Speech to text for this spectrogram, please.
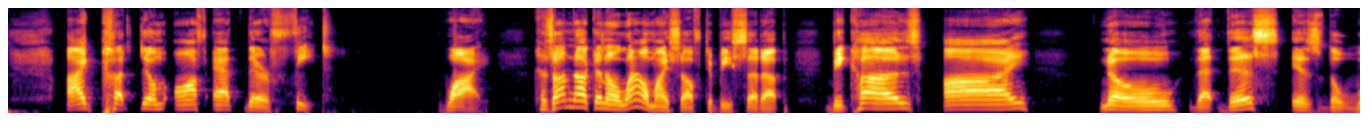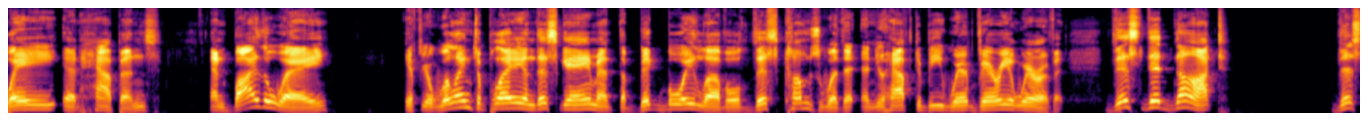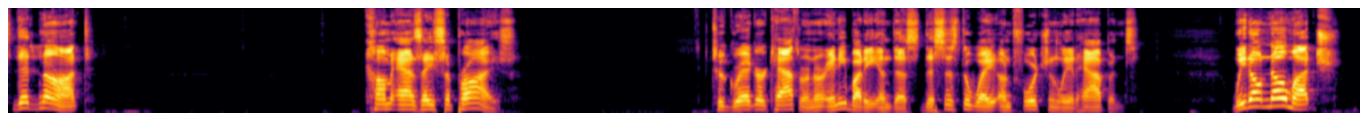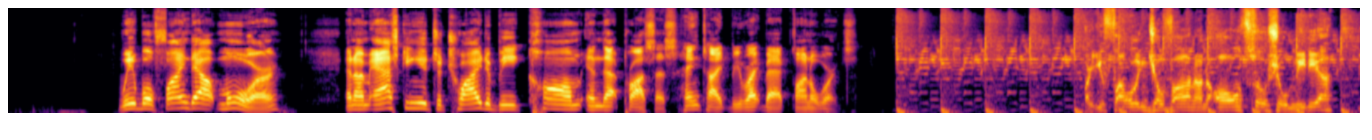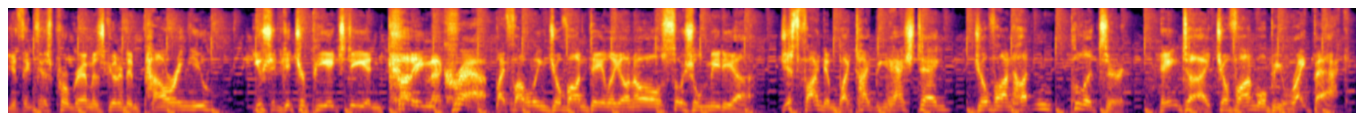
I cut them off at their feet. Why? Because I'm not going to allow myself to be set up because I know that this is the way it happens. And by the way, if you're willing to play in this game at the big boy level, this comes with it, and you have to be very aware of it. This did not, this did not come as a surprise to Greg or Catherine or anybody in this. This is the way, unfortunately, it happens. We don't know much. We will find out more and I'm asking you to try to be calm in that process. Hang tight, be right back. Final words. Are you following Jovan on all social media? You think this program is good at empowering you? You should get your PhD in cutting the crap by following Jovan Daily on all social media. Just find him by typing hashtag Jovan Hutton Pulitzer Hang tight, Jovan will be right back.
